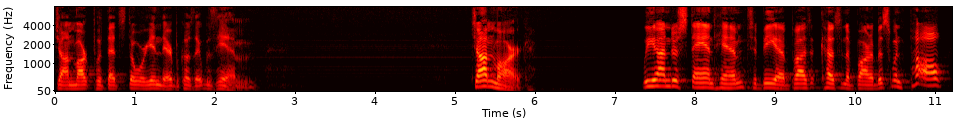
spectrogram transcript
John Mark put that story in there because it was him. John Mark. We understand him to be a cousin of Barnabas. When Paul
